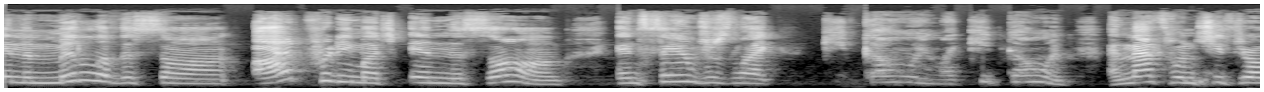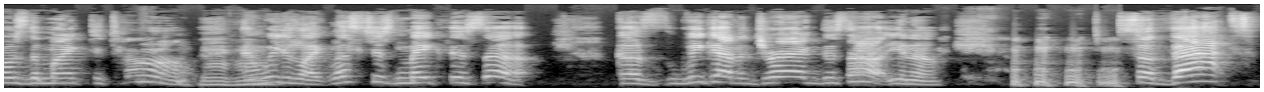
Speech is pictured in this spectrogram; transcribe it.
in the middle of the song, I pretty much end the song, and Sam's just like, keep going, like keep going. And that's when she throws the mic to Tom. Mhm. And we just like, let's just make this up. Cause we gotta drag this out, you know. so that's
